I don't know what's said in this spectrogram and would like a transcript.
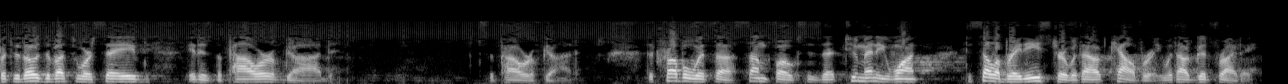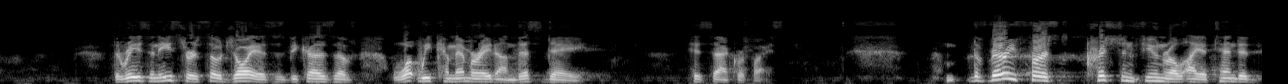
But to those of us who are saved, it is the power of God the power of God. The trouble with uh, some folks is that too many want to celebrate Easter without Calvary, without Good Friday. The reason Easter is so joyous is because of what we commemorate on this day, His sacrifice. The very first Christian funeral I attended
